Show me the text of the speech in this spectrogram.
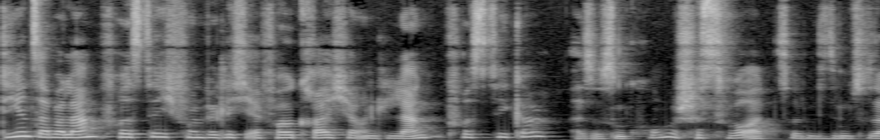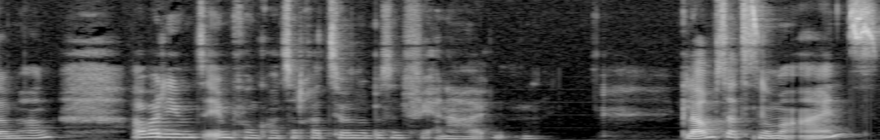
die uns aber langfristig von wirklich erfolgreicher und langfristiger, also ist ein komisches Wort so in diesem Zusammenhang, aber die uns eben von Konzentration so ein bisschen fernhalten. Glaubenssatz Nummer eins:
